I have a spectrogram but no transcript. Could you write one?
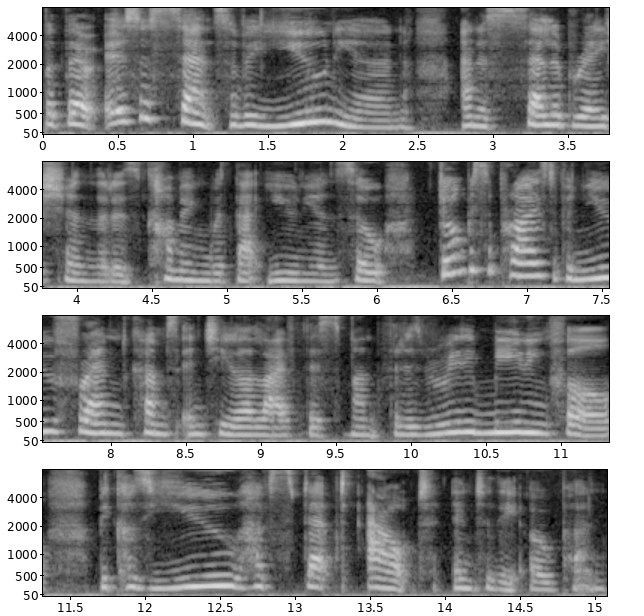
but there is a sense of a union and a celebration that is coming with that union. So don't be surprised if a new friend comes into your life this month that is really meaningful because you have stepped out into the open.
